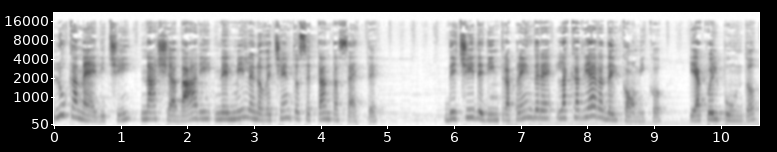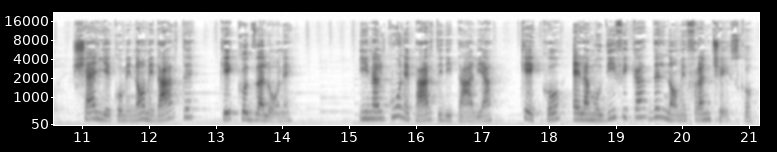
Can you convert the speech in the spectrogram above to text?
Luca Medici nasce a Bari nel 1977. Decide di intraprendere la carriera del comico e a quel punto sceglie come nome d'arte Checco Zalone. In alcune parti d'Italia Checco è la modifica del nome Francesco,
